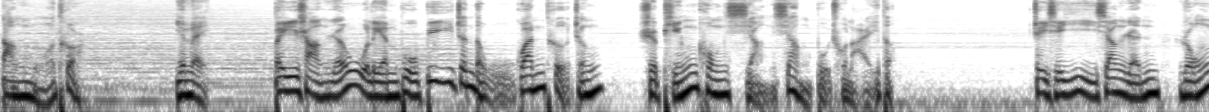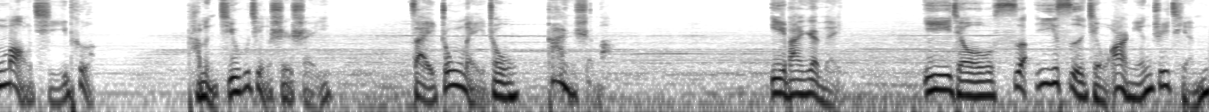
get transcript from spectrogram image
当模特，因为背上人物脸部逼真的五官特征是凭空想象不出来的。这些异乡人容貌奇特，他们究竟是谁？在中美洲干什么？一般认为。一九四一四九二年之前，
